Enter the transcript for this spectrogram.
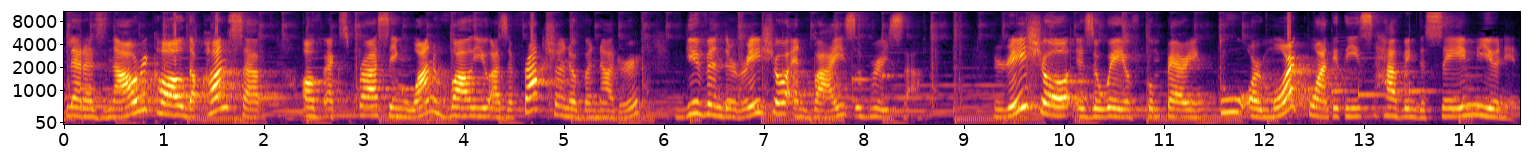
Let us now recall the concept of expressing one value as a fraction of another given the ratio and vice versa. Ratio is a way of comparing two or more quantities having the same unit.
